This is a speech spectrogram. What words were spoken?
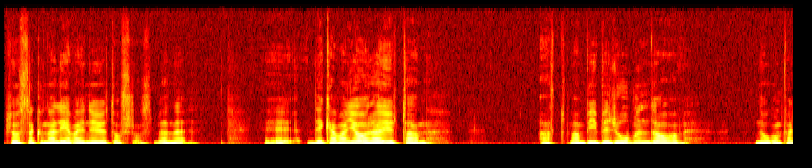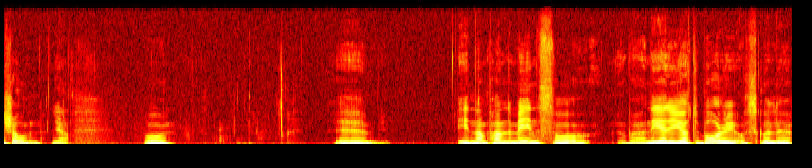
Plus att kunna leva i nuet förstås. Men eh, mm. Eh, det kan man göra utan att man blir beroende av någon person. Ja. Och eh, Innan pandemin så var jag nere i Göteborg och skulle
